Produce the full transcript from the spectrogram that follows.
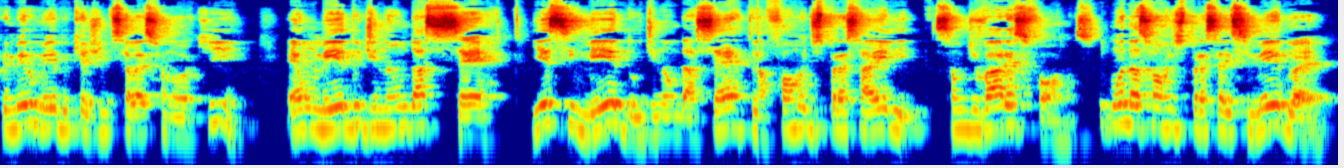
primeiro medo que a gente selecionou aqui é um medo de não dar certo. E esse medo de não dar certo, a forma de expressar ele são de várias formas. Uma das formas de expressar esse medo é:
